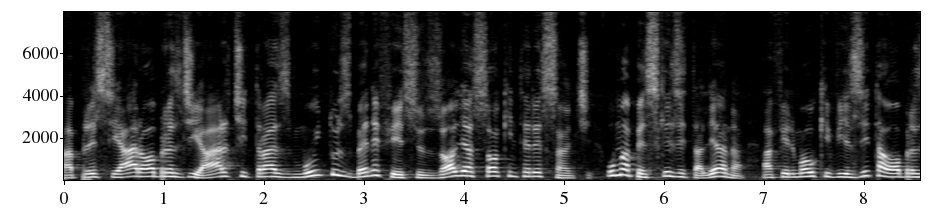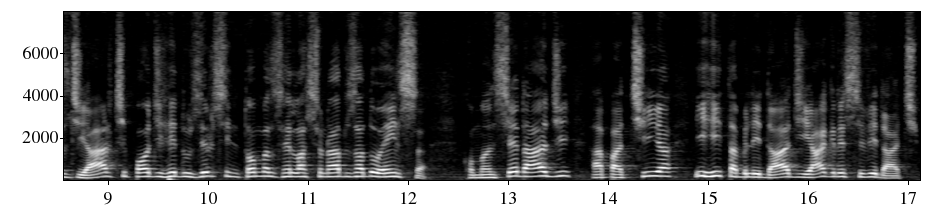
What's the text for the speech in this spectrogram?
apreciar obras de arte traz muitos benefícios. Olha só que interessante. Uma pesquisa italiana afirmou que visita obras de arte pode reduzir sintomas relacionados à doença, como ansiedade, apatia, irritabilidade e agressividade.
